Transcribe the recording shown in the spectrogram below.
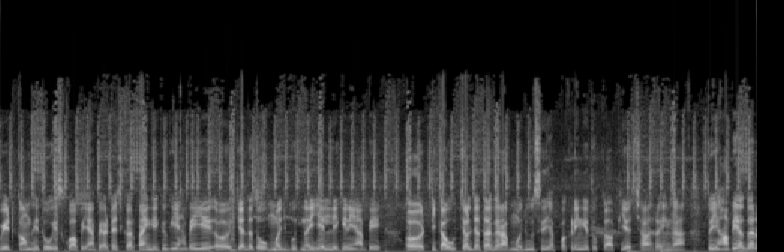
वेट कम है तो इसको आप यहाँ पे अटैच कर पाएँगे क्योंकि यहाँ पे ये ज़्यादा तो मज़बूत नहीं है लेकिन यहाँ पे टिकाऊ चल जाता है अगर आप मज़बूत से पकड़ेंगे तो काफ़ी अच्छा रहेगा तो यहाँ पे अगर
